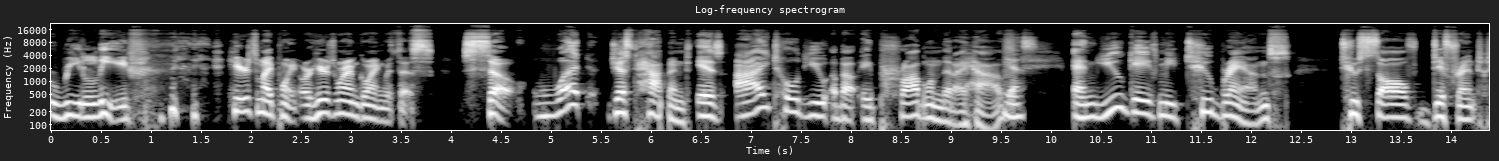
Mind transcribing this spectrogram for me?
relief, here's my point, or here's where I'm going with this. So, what just happened is I told you about a problem that I have. yes. and you gave me two brands to solve different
